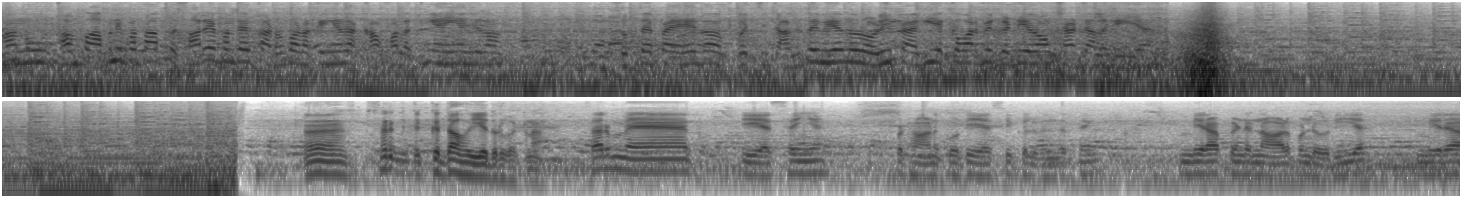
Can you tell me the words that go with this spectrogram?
ਸਾਨੂੰ ਸਾਨੂੰ ਆਪ ਨਹੀਂ ਪਤਾ ਸਾਰੇ ਬੰਦੇ ਘੱਟੋ ਘੱਟ ਕਈਆਂ ਦੇ ਅੱਖਾਂ ਫਾ ਲੱਗੀਆਂ ਆਈਆਂ ਜਦੋਂ ਸੁੱਤੇ ਪਏ ਤਾਂ ਵਿੱਚ ਜਾਗਦੇ ਵੀ ਇਹ ਰੋਲੀ ਪੈ ਗਈ ਇੱਕ ਵਾਰ ਵੀ ਗੱਡੀ ਰੌਂਗ ਸਾਈਡ ਚੱਲ ਗਈ ਹੈ ਸਰ ਕਿੱਦਾਂ ਹੋਈ ਹੈ ਦੁਰਘਟਨਾ? ਸਰ ਮੈਂ ਏਐਸਆਈ ਹਾਂ ਪਠਾਨਕੋਟ ਏਐਸਸੀ ਕੁਲਵਿੰਦਰ ਸਿੰਘ। ਮੇਰਾ ਪਿੰਡ ਨਾਲ ਪੰਡੋਰੀ ਹੈ ਮੇਰਾ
